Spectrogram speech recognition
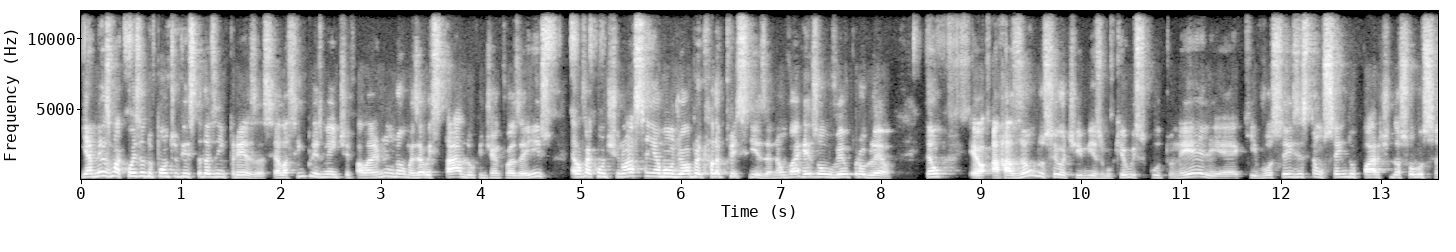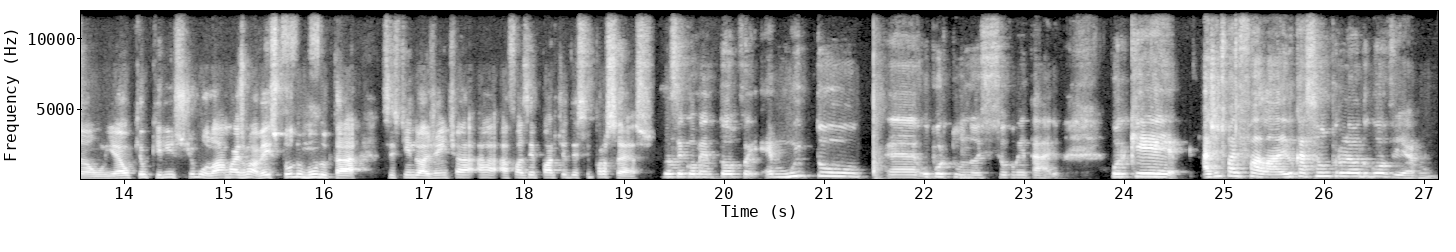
E a mesma coisa do ponto de vista das empresas. Se ela simplesmente falar, não, não, mas é o Estado que tinha que fazer isso, ela vai continuar sem a mão de obra que ela precisa, não vai resolver o problema. Então, a razão do seu otimismo que eu escuto nele é que vocês estão sendo parte da solução, e é o que eu queria estimular, mais uma vez, todo mundo que está assistindo a gente a, a, fazer parte desse processo. Você comentou, foi, é muito é, oportuno esse seu comentário, porque a gente pode falar, educação é um problema do governo,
